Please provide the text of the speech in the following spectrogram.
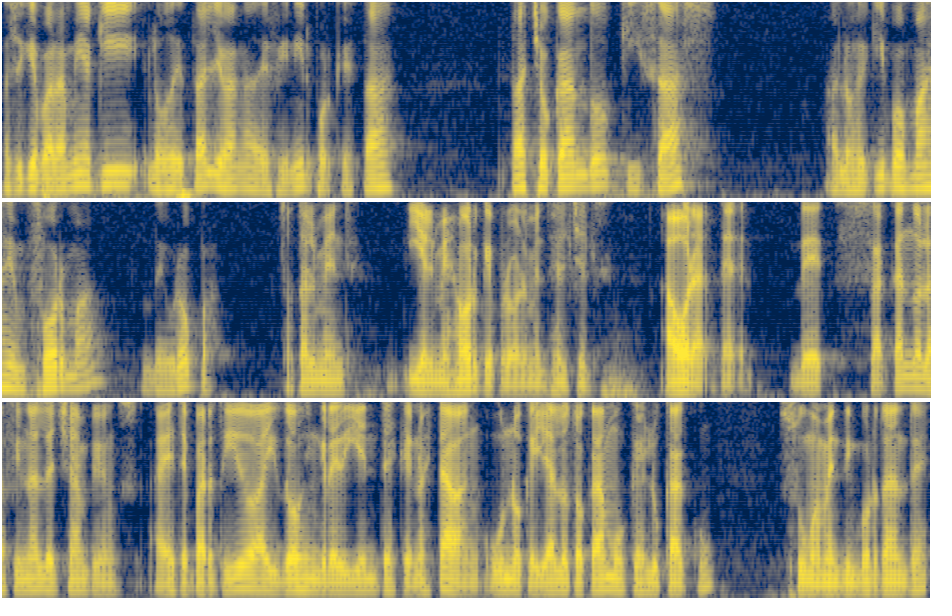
Así que para mí aquí los detalles van a definir porque estás está chocando quizás a los equipos más en forma de Europa. Totalmente. Y el mejor que probablemente es el Chelsea. Ahora, sacando la final de Champions a este partido, hay dos ingredientes que no estaban. Uno que ya lo tocamos, que es Lukaku, sumamente importante.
